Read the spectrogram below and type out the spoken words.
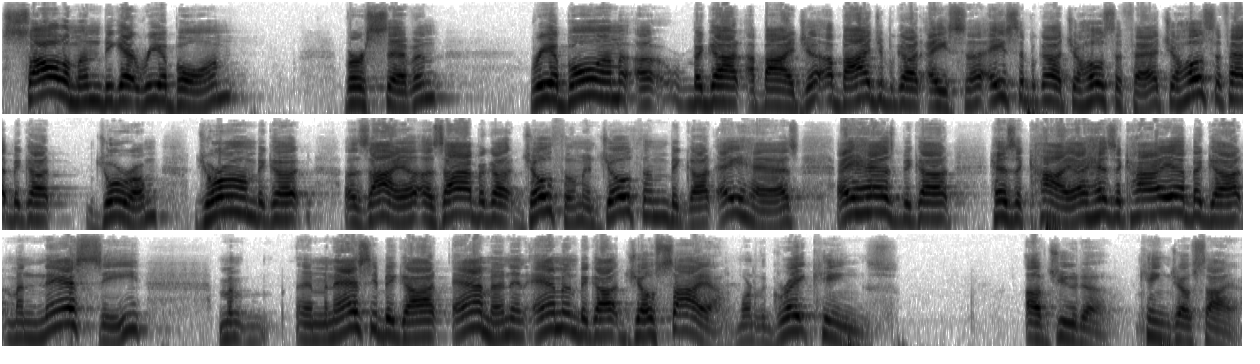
Solomon begat Rehoboam, verse 7. Rehoboam uh, begot Abijah. Abijah begot Asa. Asa begot Jehoshaphat. Jehoshaphat begot Joram. Joram begot Uzziah. Uzziah begot Jotham. And Jotham begot Ahaz. Ahaz begot Hezekiah. Hezekiah begot Manasseh. And Manasseh begot Ammon. And Ammon begot Josiah, one of the great kings of Judah, King Josiah.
